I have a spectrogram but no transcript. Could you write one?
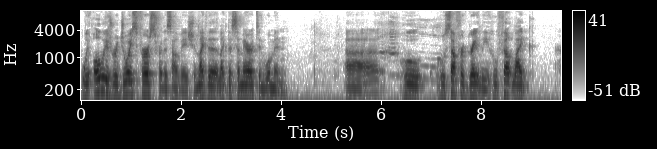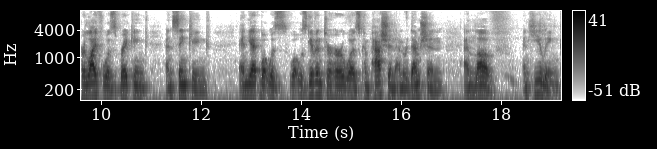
we always rejoice first for the salvation, like the, like the Samaritan woman uh, who, who suffered greatly, who felt like her life was breaking and sinking, and yet what was what was given to her was compassion and redemption and love and healing.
